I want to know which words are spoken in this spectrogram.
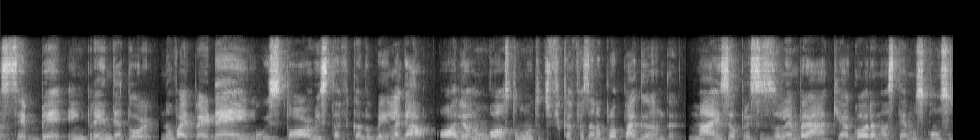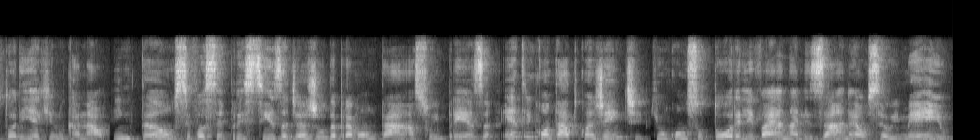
@cbempreendedor. Não vai perder, hein? O story está ficando bem legal. Olha, eu não gosto muito de ficar fazendo propaganda, mas eu preciso lembrar que agora nós temos consultoria aqui no canal. Então, se você precisa de ajuda para montar a sua empresa, entre em contato com a gente, que um consultor ele vai analisar né, o seu e-mail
